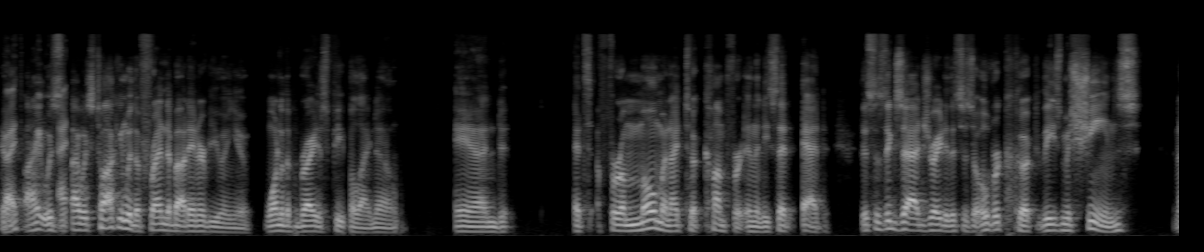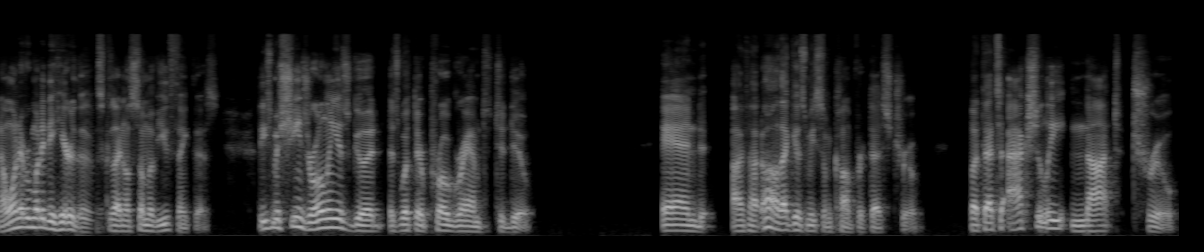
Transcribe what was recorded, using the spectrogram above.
right? I was I, I was talking with a friend about interviewing you, one of the brightest people I know, and it's for a moment I took comfort, and then he said, "Ed, this is exaggerated. This is overcooked. These machines." And I want everybody to hear this because I know some of you think this. These machines are only as good as what they're programmed to do. And I thought, oh, that gives me some comfort. That's true. But that's actually not true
